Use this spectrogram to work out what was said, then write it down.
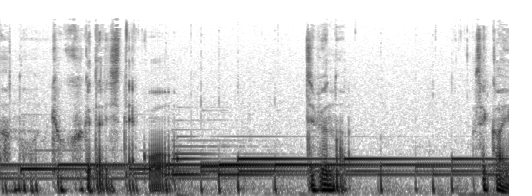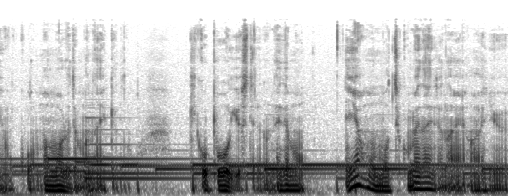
あの曲かけたりしてこう自分の世界をこう守るでもないけど結構防御してるのね。でもイヤホン持ち込めないじゃない？ああいう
